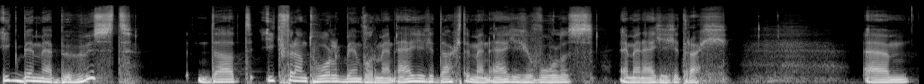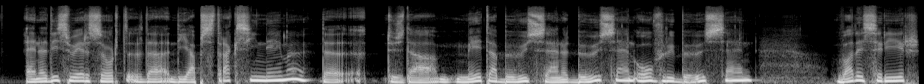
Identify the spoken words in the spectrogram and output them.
ik ben mij bewust dat ik verantwoordelijk ben voor mijn eigen gedachten, mijn eigen gevoelens en mijn eigen gedrag. Um, en het is weer een soort dat, die abstractie nemen, de, dus dat metabewustzijn, het bewustzijn over uw bewustzijn. Wat is er hier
